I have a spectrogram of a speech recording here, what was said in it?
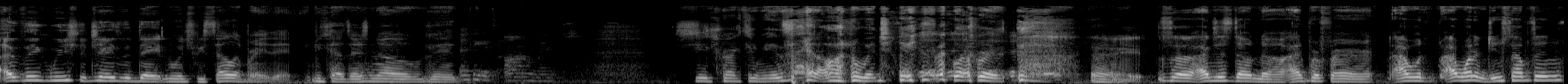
I think we should change the date in which we celebrate it because there's no good. I think it's on which. She corrected me and said on which we celebrate. Alright. So I just don't know. I'd prefer I would I wanna do something,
